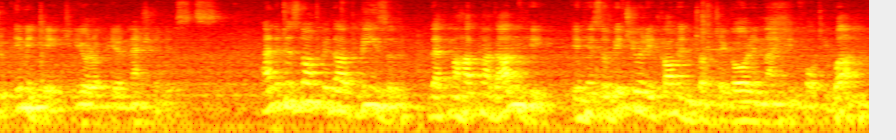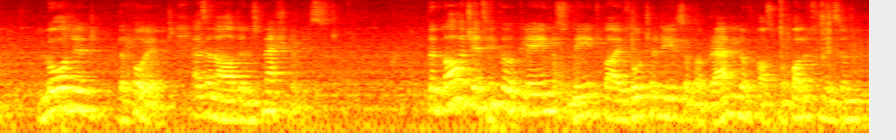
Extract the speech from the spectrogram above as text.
to imitate European nationalists. And it is not without reason that Mahatma Gandhi, in his obituary comment on Tagore in 1941, lauded the poet as an ardent nationalist. The large ethical claims made by votaries of a brand of cosmopolitanism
